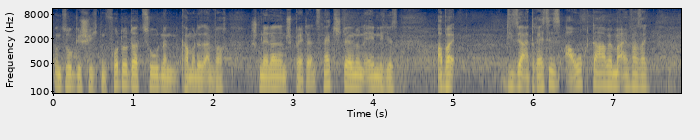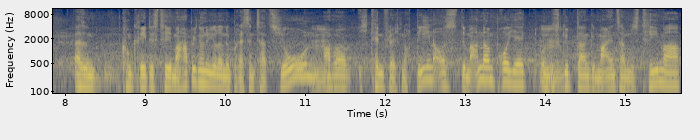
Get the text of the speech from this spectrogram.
und so Geschichten, Foto dazu. Dann kann man das einfach schneller dann später ins Netz stellen und ähnliches. Aber diese Adresse ist auch da, wenn man einfach sagt, also ein konkretes Thema habe ich noch nicht oder eine Präsentation, Mhm. aber ich kenne vielleicht noch den aus dem anderen Projekt und es gibt da ein gemeinsames Thema,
